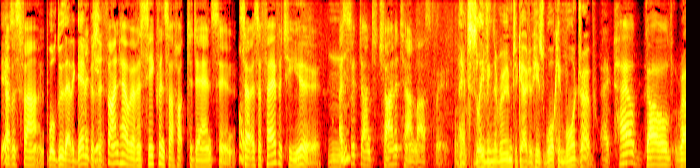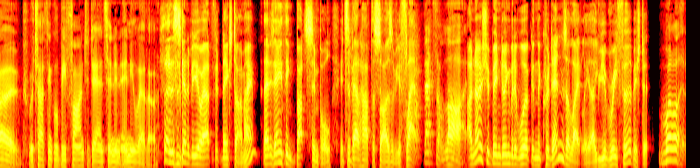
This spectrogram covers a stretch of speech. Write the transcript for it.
yes. That was fun. We'll do that again I because did find, however, sequins are hot to dance in. Oh. So, as a favour to you, I Mm-hmm. slipped down to Chinatown last week. Lance is leaving the room to go to his walk-in wardrobe. A pale gold robe, which I think will be fine to dance in in any weather. So this is going to be your outfit next time, eh? That is anything but simple. It's about half the size of your flat. That's a lie. I notice you've been doing a bit of work in the credenza lately. Uh, You've refurbished it. Well,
